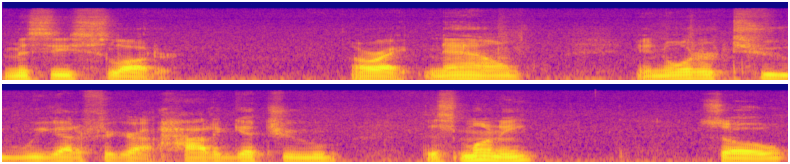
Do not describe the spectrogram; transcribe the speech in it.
Missy Slaughter. All right, now, in order to, we got to figure out how to get you this money. So,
